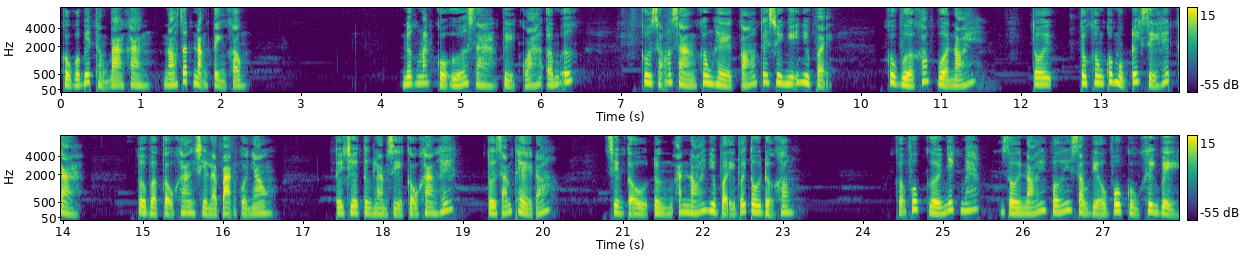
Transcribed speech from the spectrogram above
Cô có biết thằng Ba Khang nó rất nặng tình không? Nước mắt cô ứa ra vì quá ấm ức. Cô rõ ràng không hề có cái suy nghĩ như vậy. Cô vừa khóc vừa nói. Tôi, tôi không có mục đích gì hết cả. Tôi và cậu Khang chỉ là bạn của nhau. Tôi chưa từng làm gì cậu Khang hết. Tôi dám thề đó. Xin cậu đừng ăn nói như vậy với tôi được không? Cậu Phúc cười nhếch mép rồi nói với giọng điệu vô cùng khinh bỉ.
